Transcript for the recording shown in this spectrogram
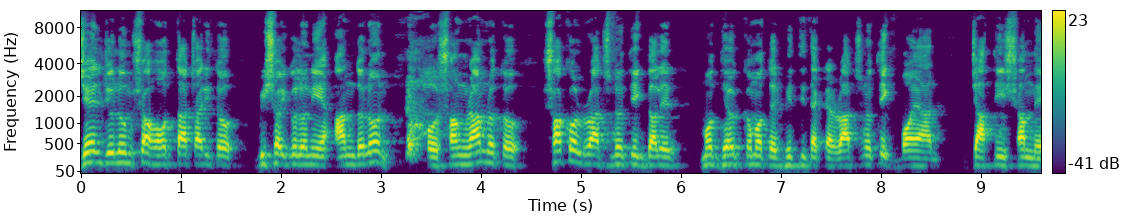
জেল জুলুম সহ অত্যাচারিত বিষয়গুলো নিয়ে আন্দোলন ও সংগ্রামরত সকল রাজনৈতিক দলের মধ্যে ঐক্যমতের ভিত্তিতে একটা রাজনৈতিক বয়ান জাতির সামনে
